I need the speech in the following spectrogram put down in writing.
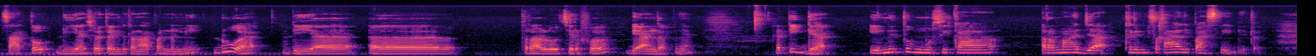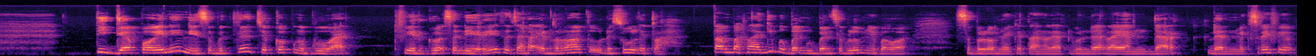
satu dia syuting di tengah pandemi. Dua dia eh, terlalu cheerful dianggapnya. Ketiga ini tuh musikal remaja keren sekali pasti gitu. Tiga poin ini sebetulnya cukup ngebuat Virgo sendiri secara internal tuh udah sulit lah. Tambah lagi beban-beban sebelumnya bahwa sebelumnya kita ngelihat Gundala yang dark dan mix review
